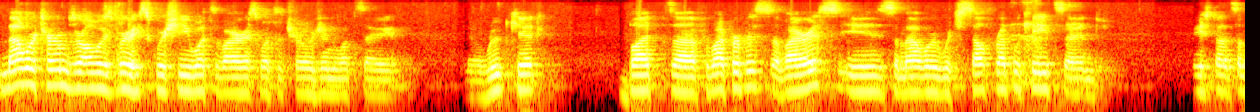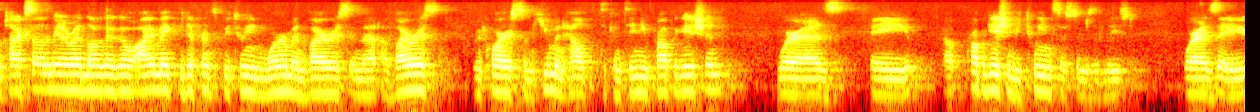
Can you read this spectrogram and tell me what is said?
malware terms are always very squishy. What's a virus? What's a Trojan? What's a you know, rootkit? But uh, for my purpose, a virus is a malware which self-replicates. And based on some taxonomy I read long ago, I make the difference between worm and virus in that a virus requires some human help to continue propagation, whereas a, a propagation between systems at least, whereas a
